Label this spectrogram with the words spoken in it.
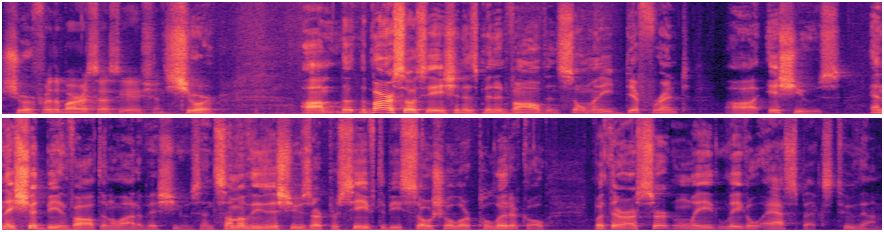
Sure. for the Bar Association. Sure. Um, the, the Bar Association has been involved in so many different uh, issues, and they should be involved in a lot of issues. And some of these issues are perceived to be social or political, but there are certainly legal aspects to them.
